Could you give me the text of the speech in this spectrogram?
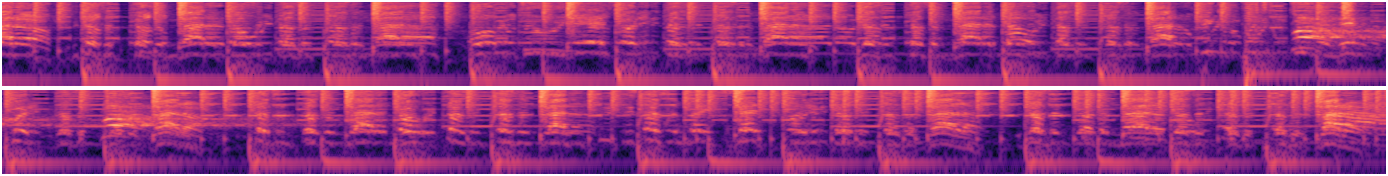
Matter. It doesn't doesn't matter. No, it doesn't doesn't matter. Over two years, but it doesn't doesn't matter. No, doesn't doesn't matter. No, it doesn't doesn't matter. We can push it to the limit, but it doesn't doesn't matter. Doesn't doesn't matter. No, it doesn't doesn't matter. This doesn't make sense, but it doesn't doesn't matter. It doesn't doesn't matter. Doesn't doesn't doesn't matter.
